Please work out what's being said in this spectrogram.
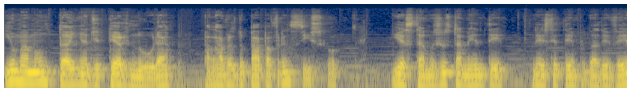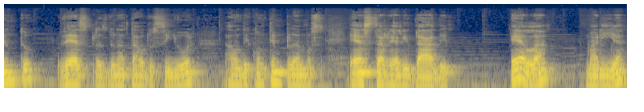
e uma montanha de ternura. Palavras do Papa Francisco. E estamos justamente neste tempo do advento, vésperas do Natal do Senhor, onde contemplamos esta realidade. Ela, Maria,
